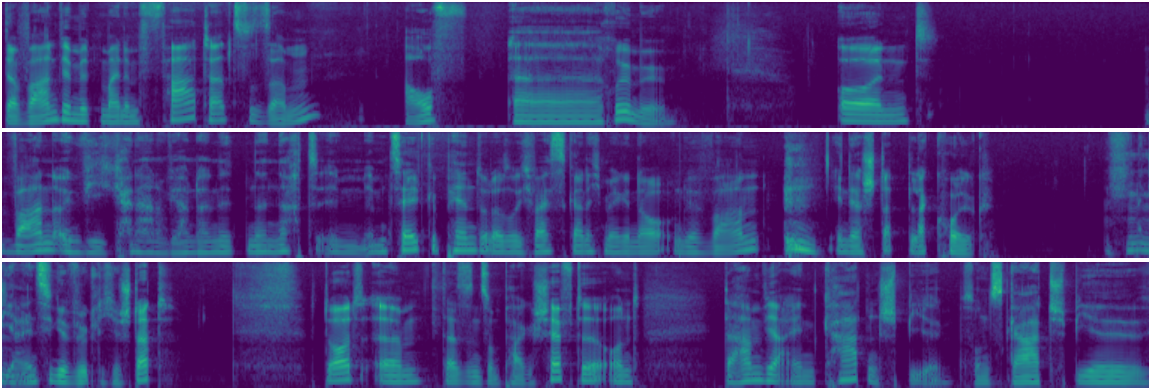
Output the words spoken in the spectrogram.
da waren wir mit meinem Vater zusammen auf äh, Römö. Und waren irgendwie, keine Ahnung, wir haben da eine, Nacht im, im, Zelt gepennt oder so, ich weiß es gar nicht mehr genau. Und wir waren in der Stadt La Colque. Die einzige wirkliche Stadt dort. Ähm, da sind so ein paar Geschäfte und da haben wir ein Kartenspiel, so ein Skatspiel,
